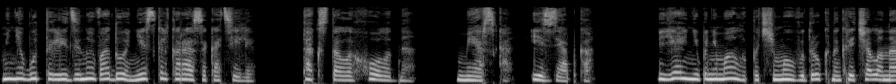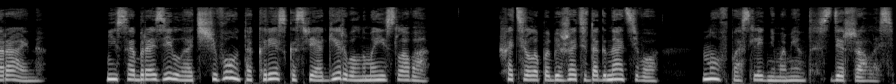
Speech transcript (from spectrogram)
Меня будто ледяной водой несколько раз окатили. Так стало холодно, мерзко и зябко. Я и не понимала, почему вдруг накричала на Райна. Не сообразила, от чего он так резко среагировал на мои слова. Хотела побежать и догнать его, но в последний момент сдержалась.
